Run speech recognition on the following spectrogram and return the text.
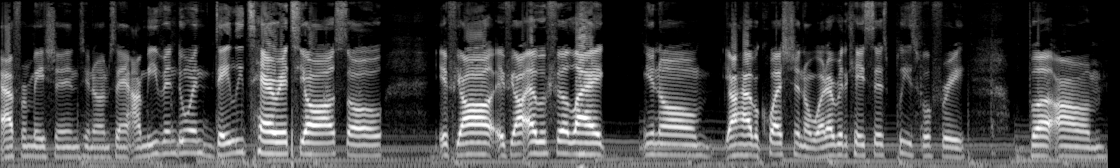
affirmations. You know what I'm saying? I'm even doing daily tarots, y'all. So if y'all if y'all ever feel like you know y'all have a question or whatever the case is, please feel free. But um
